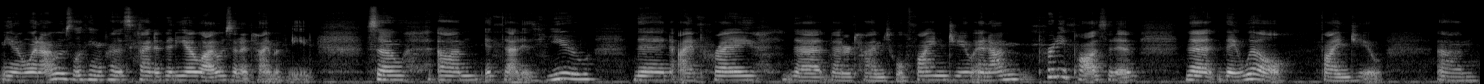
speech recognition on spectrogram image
you know, when I was looking for this kind of video, I was in a time of need. So um, if that is you, then I pray that better times will find you, and I'm pretty positive that they will find you. Um,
